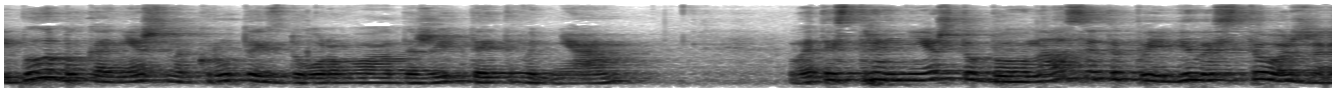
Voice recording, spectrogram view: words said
И было бы, конечно, круто и здорово дожить до этого дня в этой стране, чтобы у нас это появилось тоже.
